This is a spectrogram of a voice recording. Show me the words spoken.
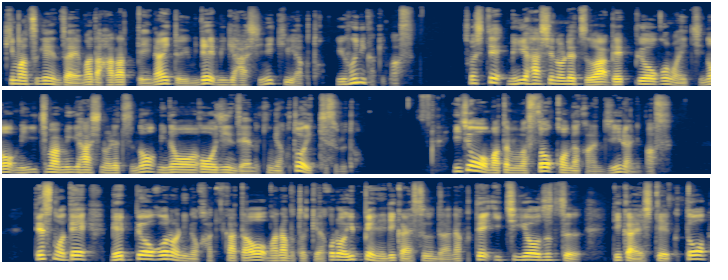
期末現在まだ払っていないという意味で、右端に900というふうに書きます。そして、右端の列は別表後の位置の一番右端の列の未納法人税の金額と一致すると。以上をまとめますと、こんな感じになります。ですので、別表好みの書き方を学ぶときは、これをいっぺんに理解するんではなくて、1行ずつ理解していくと、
